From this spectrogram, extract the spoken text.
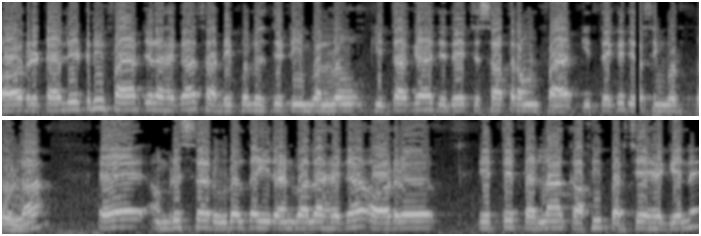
ਔਰ ਰਿਟੈਲੀਏਟਰੀ ਫਾਇਰ ਜਿਹੜਾ ਹੈਗਾ, ਸਾਡੀ ਪੁਲਿਸ ਦੀ ਟੀਮ ਵੱਲੋਂ ਕੀਤਾ ਗਿਆ, ਜਿਹਦੇ ਵਿੱਚ 7 ਰਾਉਂਡ ਫਾਇਰ ਕੀਤੇ ਗਏ, ਜਿਹੜਾ ਸਿੰਘ ਉਰਫ ਭੋਲਾ, ਇਹ ਅੰਮ੍ਰਿਤਸਰ ਰੂਰਲ ਦਾ ਹੀ ਰਹਿਣ ਵਾਲਾ ਹੈਗਾ। ਔਰ ਇੱਥੇ ਪਹਿਲਾਂ ਕਾਫੀ ਪਰਚੇ ਹੈਗੇ ਨੇ।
